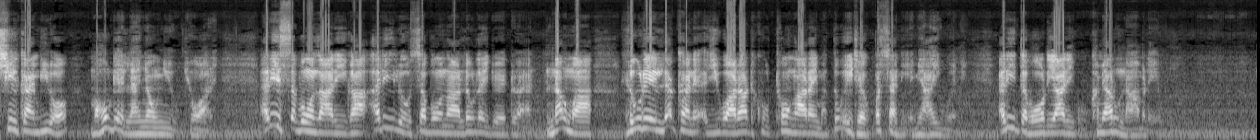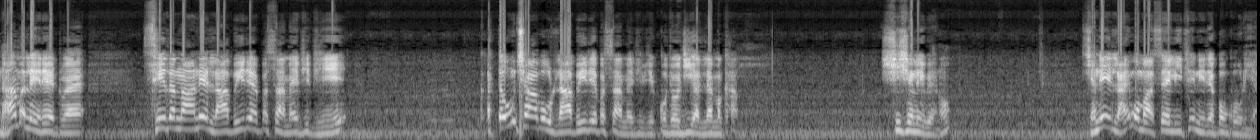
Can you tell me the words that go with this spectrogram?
ခြေကန်ပြီးတော့မဟုတ်တဲ့လမ်းကြောင်းကြီးကိုပြောရတယ်။အဲ့ဒီစပွန်ဆာတွေကအဲ့ဒီလိုစပွန်ဆာလုပ်လိုက်တဲ့အတွက်နောက်မှာလူတွေလက်ခံတဲ့အယူဝါဒတစ်ခုထုံငါးတိုင်းမှာသူ့အိတ်ထဲကိုပတ်စံတွေအများကြီးဝင်နေ။အဲ့ဒီသဘောတရားတွေကိုခင်ဗျားတို့နားမလဲဘူး။နားမလဲတဲ့အတွက်စေတနာနဲ့လာပေးတဲ့ပတ်စံပဲဖြစ်ဖြစ် အတုံးချဖို့လာပေးတဲ့ပတ်စံပဲဖြစ်ဖြစ်ကိုကျော်ကြီးကလက်မခံဘူး။ရှင်းရှင်းလေးပဲနော်။ယနေ့ line ပေါ်မှာဆယ်လီဖြစ်နေတဲ့ပုံကိုယ်တွေက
